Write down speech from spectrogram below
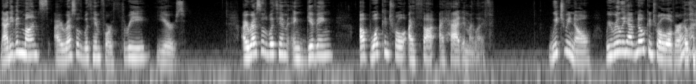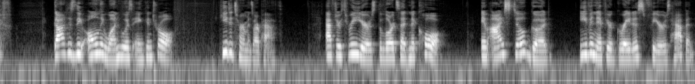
not even months. I wrestled with Him for three years. I wrestled with Him and giving up what control I thought I had in my life, which we know we really have no control over our life. God is the only one who is in control. He determines our path. After three years, the Lord said, Nicole, am I still good even if your greatest fears happen?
